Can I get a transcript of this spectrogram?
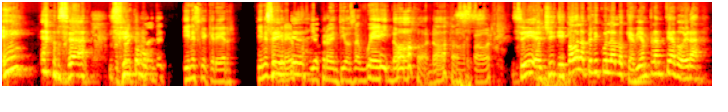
¿Eh? o sea, sí, como... Tienes que creer. Tienes que creer, yo creo en ti. O sea, güey, no, no, por favor. Sí, el y toda la película lo que habían planteado era,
